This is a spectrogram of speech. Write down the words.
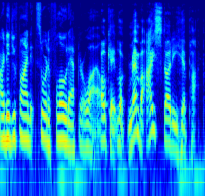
Or did you find it sort of flowed after a while? Okay, look, remember, I study hip hop.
